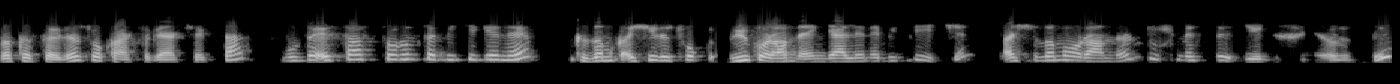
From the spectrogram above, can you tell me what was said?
vaka sayıları çok arttı gerçekten. Burada esas sorun tabii ki gene kızamık aşıyla çok büyük oranda engellenebildiği için aşılama oranlarının düşmesi diye düşünüyoruz biz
